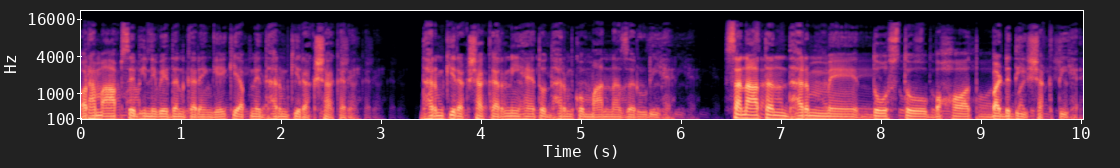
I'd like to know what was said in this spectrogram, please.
और हम आपसे भी निवेदन करेंगे कि अपने धर्म की रक्षा करें। धर्म की रक्षा करनी है तो धर्म को मानना ज़रूरी है। सनातन धर्म में दोस्तों, बहुत बड़ी शक्ति है।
